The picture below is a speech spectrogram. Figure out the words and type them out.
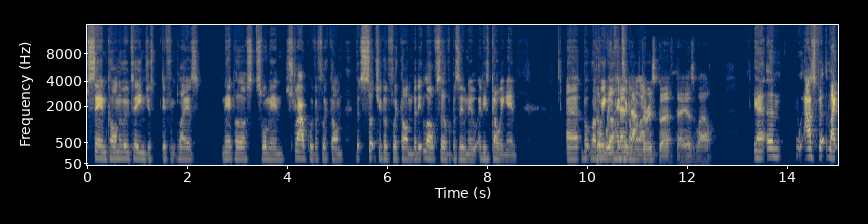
same corner routine, just different players. Near post, swung in, Struijk with a flick on. That's such a good flick on that it lofts over Bazunu and he's going in. Uh, but The Rodrigo heads in on the after line. his birthday as well. Yeah. Um. As for like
